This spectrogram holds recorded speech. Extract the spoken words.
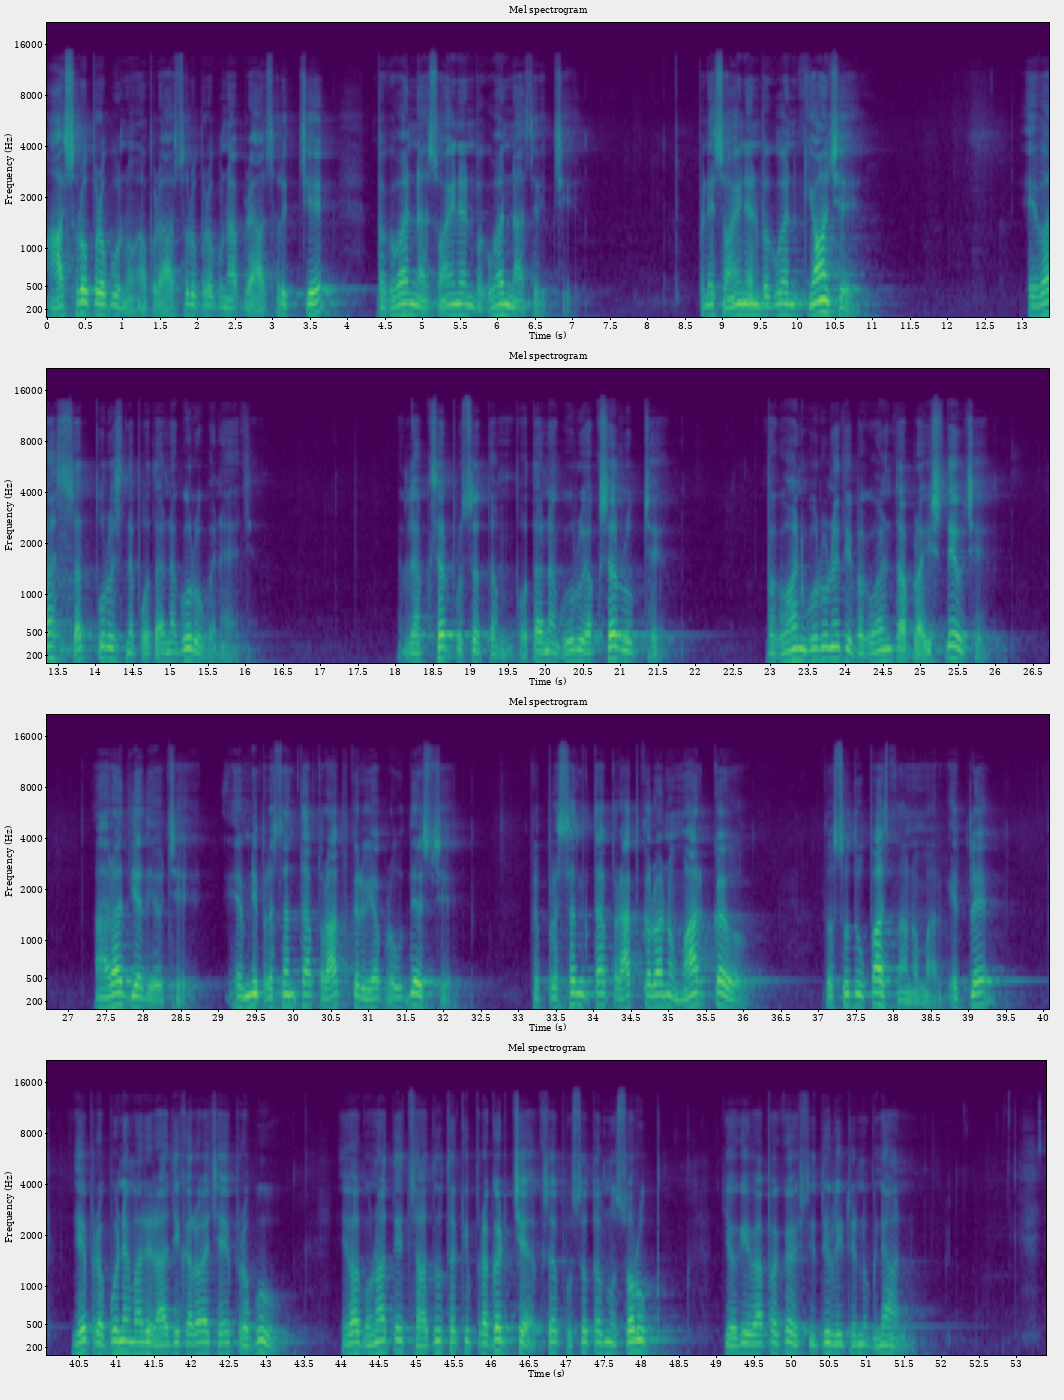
આશરો પ્રભુનો, આપણે આશરો પ્રભુનો આપણે આશ્રિત છીએ, ભગવાનના, સ્વામિનારાયણ ભગવાનના આશ્રિત છીએ. પણ એ સ્વામિનારાયણ ભગવાન ક્યાં છે? એવા સત્પુરુષને પોતાના ગુરુ બનાવ્યા છે. એટલે અક્ષર પુરુષોત્તમ પોતાના ગુરુ અક્ષર રૂપ છે. ભગવાન ગુરુ નથી, ભગવાન તો આપણા ઈષ્ટદેવ છે, આરાધ્ય દેવ છે. એમની પ્રસન્નતા પ્રાપ્ત કરવી આપણો ઉદ્દેશ છે. પ્રસન્નતા પ્રાપ્ત કરવાનો માર્ગ કયો? તો શુદ્ધ ઉપાસનાનો માર્ગ. એટલે જે પ્રભુને મારે રાજી કરવા છે, પ્રભુ, એવા ગુણાતીત સાધુ થકી પ્રગટ છે, અક્ષર પુરુષોત્તમનું સ્વરૂપ. યોગી વ્યાપક સિદ્ધિ લીટીનું જ્ઞાન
